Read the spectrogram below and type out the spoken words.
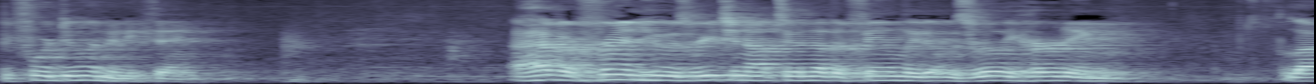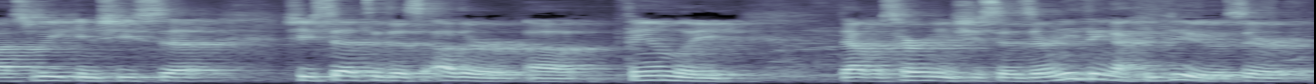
before doing anything. I have a friend who was reaching out to another family that was really hurting last week, and she said she said to this other uh, family that was hurting, she said, "Is there anything I can do? Is there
